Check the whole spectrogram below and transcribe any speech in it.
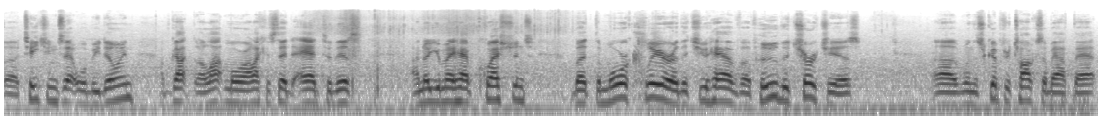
uh, teachings that we'll be doing. I've got a lot more, like I said, to add to this. I know you may have questions, but the more clear that you have of who the church is, uh, when the scripture talks about that,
